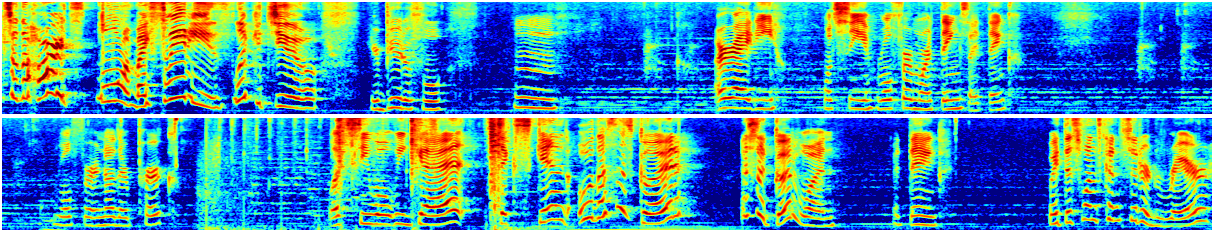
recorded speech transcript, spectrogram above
Thanks for the hearts. Oh, my sweeties. Look at you. You're beautiful. Hmm. Alrighty. Let's see. Roll for more things, I think. Roll for another perk. Let's see what we get. Thick skinned. Oh, this is good. This is a good one. I think. Wait, this one's considered rare?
